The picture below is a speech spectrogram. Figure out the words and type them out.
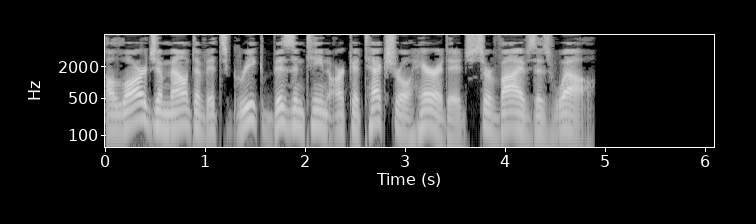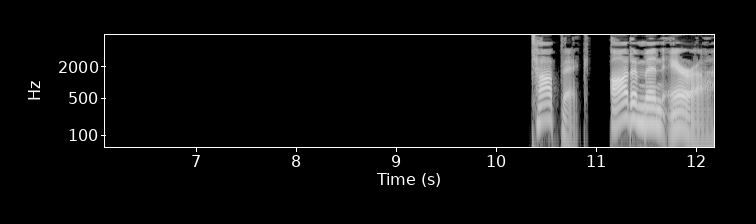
a large amount of its Greek Byzantine architectural heritage survives as well. Topic: Ottoman era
